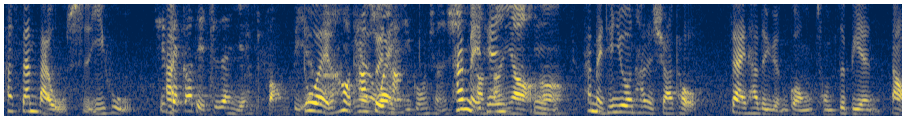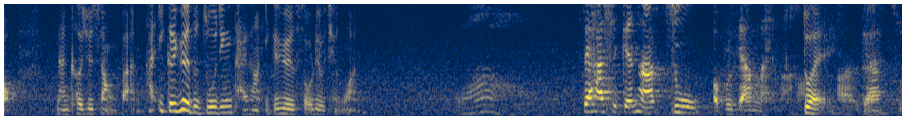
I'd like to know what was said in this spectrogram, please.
他三百五十一户，其实，在高铁车站也很方便、啊。对，然后他所以他外籍工程师他每天要嗯，他每天就用他的 shuttle。载他的员工从这边到南科去上班，他一个月的租金台糖一个月收六千万，哇！所以他是跟他租，而不是跟他买嘛？对，啊，跟他租，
